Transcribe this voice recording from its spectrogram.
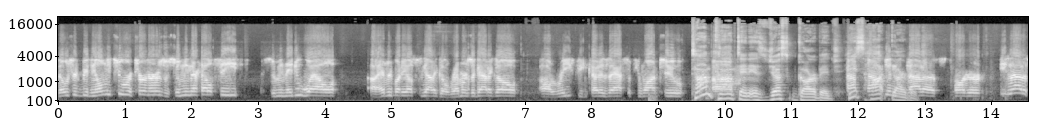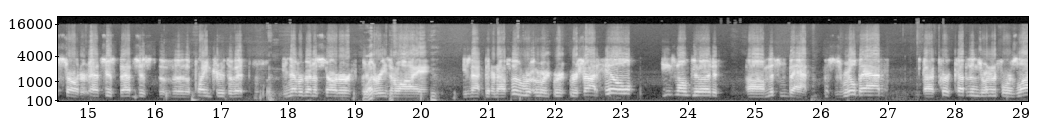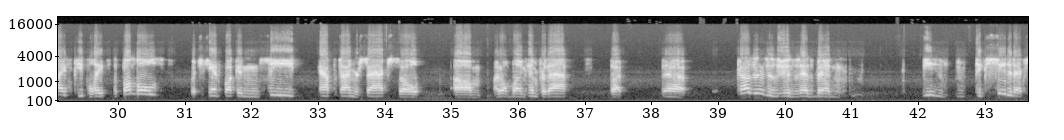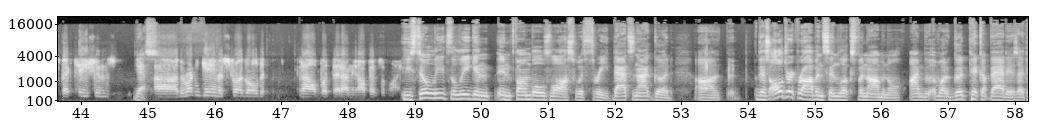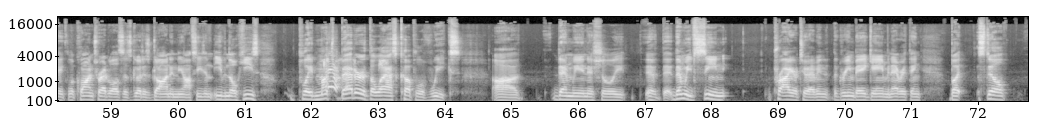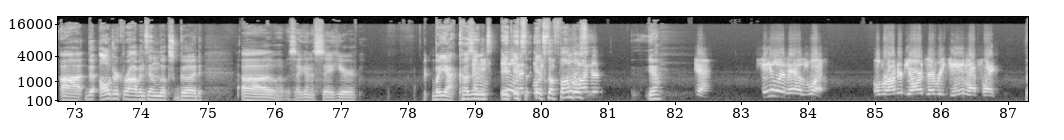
Those would be the only two returners, assuming they're healthy, assuming they do well. Uh, everybody else has got to go. Remmers has got to go. Uh, Reiff, you can cut his ass if you want to. Tom Um, Compton is just garbage. He's Tom hot garbage. Not a starter. He's not a starter. That's just that's just the, the, plain truth of it. He's never been a starter. There's What? a reason why he's not good enough. Rashod Hill, he's no good. Um, this is bad. This is real bad. Uh, Kirk Cousins running for his life. People hate the fumbles, but you can't fucking see half the time you're sacked. So um, I don't blame him for that. But uh, Cousins is, is, has been he's exceeded expectations. yes. Uh, the running game has struggled, and I'll put that on the offensive line. he still leads the league in, in fumbles lost with three. That's not good. Uh, this Aldrick Robinson looks phenomenal. I'm what a good pickup that is. I think Laquon Treadwell's as good as gone in the offseason, even though he's played much Yeah. better the last couple of weeks uh, than we initially than we've seen prior to it. I mean, the Green Bay game and everything, but still, uh, the Aldrick Robinson looks good. Uh, what was I gonna say here? But yeah, Cousins. it, it's it's the fumbles. Yeah, Yeah. Thielen has what? Over 100 yards every game? That's like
